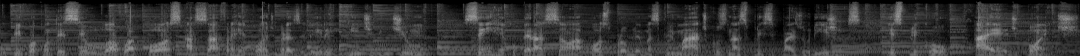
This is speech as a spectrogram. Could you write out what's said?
O pico aconteceu logo após a safra recorde brasileira em 2021 sem recuperação após problemas climáticos nas principais origens, explicou a Ed Point.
